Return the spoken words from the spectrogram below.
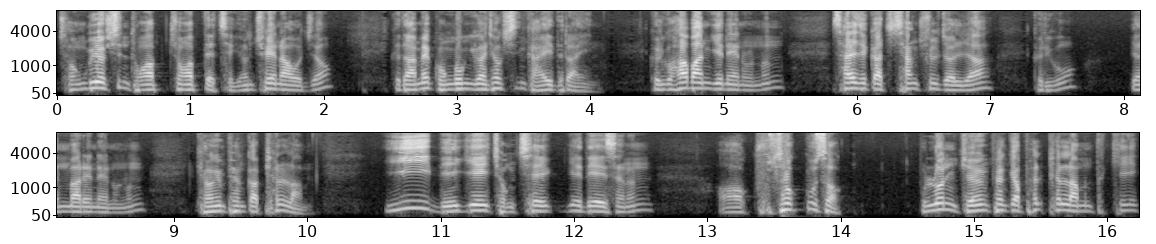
정부 혁신 종합 종합 대책 연초에 나오죠. 그 다음에 공공기관 혁신 가이드라인 그리고 하반기 내놓는 사회적 가치 창출 전략 그리고 연말에 내놓는 경영평가 편람 이 네 개의 정책에 대해서는 어, 구석구석 물론 경영평가 편- 편람은 특히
